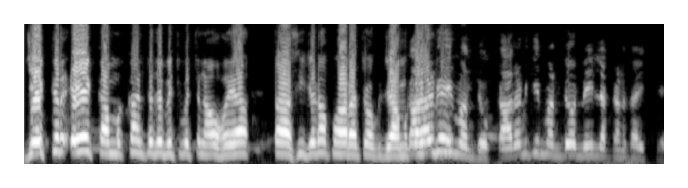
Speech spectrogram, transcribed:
ਜੇਕਰ ਇਹ ਕੰਮ ਘੰਟੇ ਦੇ ਵਿੱਚ ਵਿੱਚ ਨਾ ਹੋਇਆ ਤਾਂ ਅਸੀਂ ਜਿਹੜਾ ਪਹਾੜਾ ਚੌਕ ਜਾਮ ਕਾਰਨ ਕਰਾਂਗੇ। ਕੀ ਮੰਨਦੇ ਹੋ? ਕਾਰਨ ਕੀ ਮੰਨਦੇ ਹੋ ਨਹੀਂ ਲੱਗਣ ਦਾ ਇੱਥੇ?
